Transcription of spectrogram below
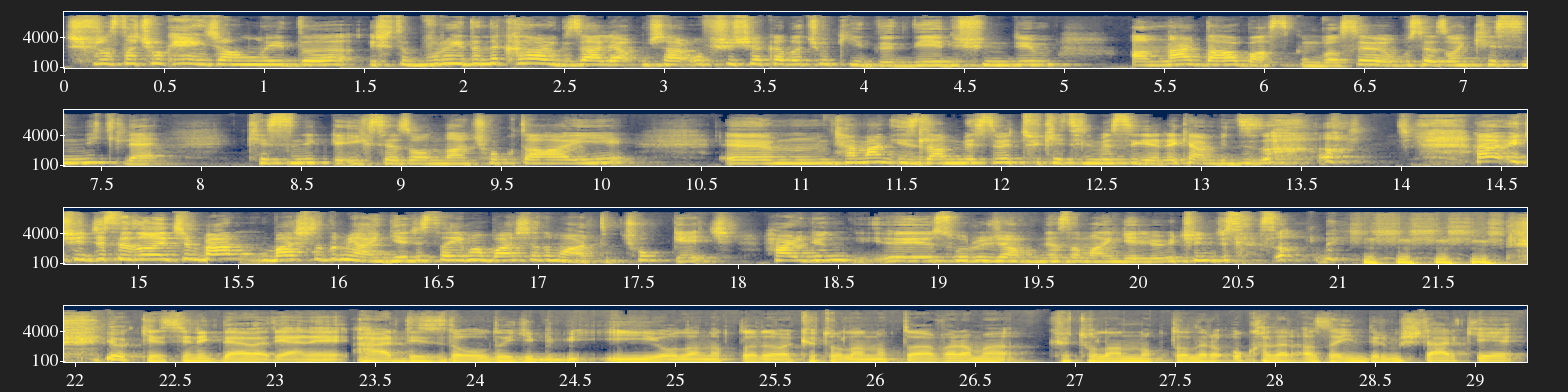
şurası da çok heyecanlıydı. İşte burayı da ne kadar güzel yapmışlar. Of şu şaka da çok iyiydi diye düşündüğüm anlar daha baskın basıyor ve bu sezon kesinlikle kesinlikle ilk sezondan çok daha iyi. Ee, hemen izlenmesi ve tüketilmesi gereken bir dizi. ha, üçüncü sezon için ben başladım yani geri sayıma başladım artık çok geç. Her gün e, soracağım ne zaman geliyor üçüncü sezon Yok kesinlikle evet yani her dizide olduğu gibi bir iyi olan noktaları var kötü olan noktalar var ama kötü olan noktaları o kadar aza indirmişler ki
